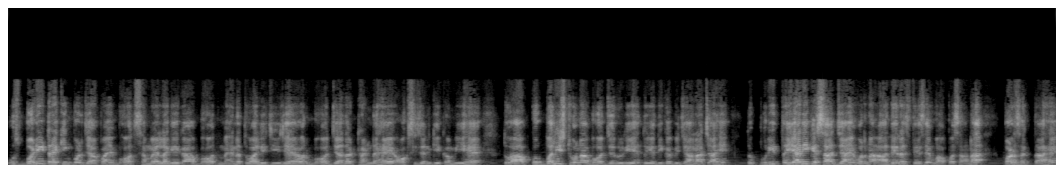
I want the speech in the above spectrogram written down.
उस बड़ी ट्रैकिंग पर जा पाए। बहुत समय लगेगा बहुत मेहनत वाली चीज़ है और बहुत ज़्यादा ठंड है ऑक्सीजन की कमी है तो आपको बलिष्ठ होना बहुत ज़रूरी है। तो यदि कभी जाना चाहें तो पूरी तैयारी के साथ जाएँ वरना आधे रास्ते से वापस आना पड़ सकता है।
